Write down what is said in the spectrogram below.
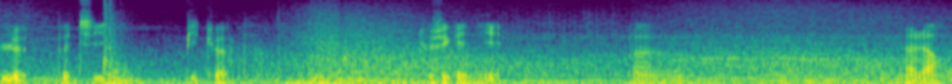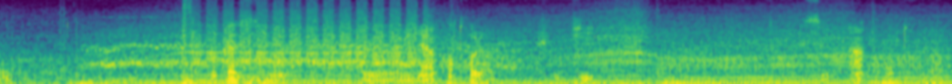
Le petit pick-up que j'ai gagné euh, à la roue au casino. Euh, il est incontrôlable, je le dis. C'est incontrôlable.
